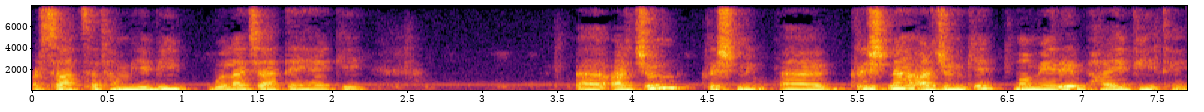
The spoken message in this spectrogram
और साथ साथ हम ये भी बोलना चाहते हैं कि अर्जुन कृष्ण कृष्णा अर्जुन के ममेरे भाई भी थे।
